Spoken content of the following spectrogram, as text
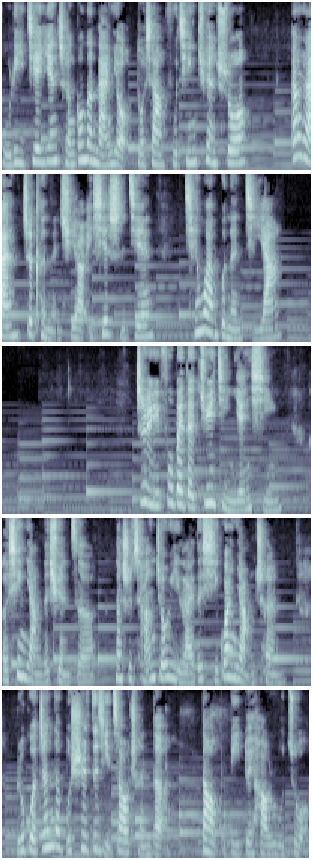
鼓励戒烟成功的男友多向父亲劝说。当然，这可能需要一些时间，千万不能急呀。至于父辈的拘谨言行和信仰的选择，那是长久以来的习惯养成。如果真的不是自己造成的，倒不必对号入座，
